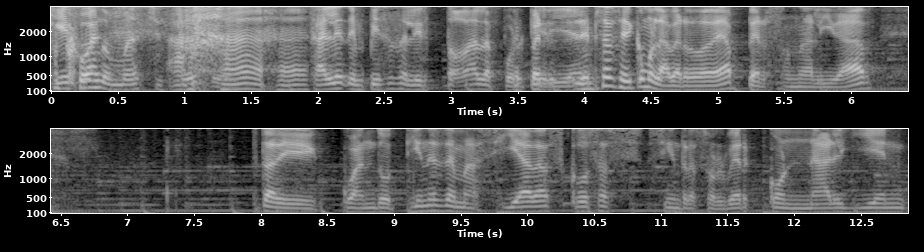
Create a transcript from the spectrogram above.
Que eso es lo más chistoso. Ajá, ajá. Sale, empieza a salir toda la porquería. empieza a salir como la verdadera personalidad de cuando tienes demasiadas cosas sin resolver con alguien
